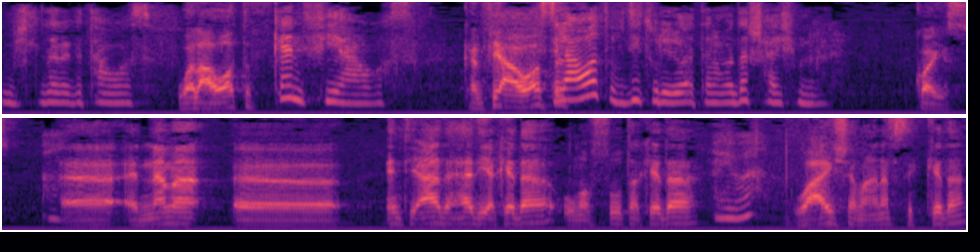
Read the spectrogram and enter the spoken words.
مش لدرجة عواصف. ولا عواطف؟ كان في عواصف. كان في عواصف؟ العواطف دي طول الوقت أنا ما أقدرش أعيش من غيرها. كويس. آه. إنما آه انت قاعدة هادية كده ومبسوطة كده أيوه. وعايشة مع نفسك كده.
